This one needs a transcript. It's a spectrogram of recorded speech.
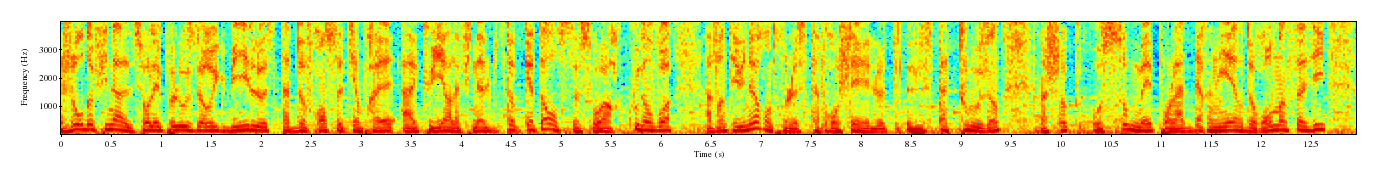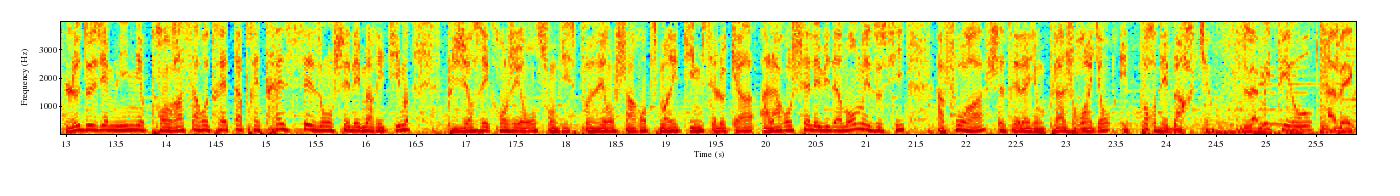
Jour de finale sur les pelouses de rugby, le Stade de France se tient prêt à accueillir la finale du top 14 ce soir. Coup d'envoi à 21h entre le Stade Rochelet et le, Stade Toulousain. Un choc au sommet pour la dernière de Romain Sazi. Le deuxième ligne prendra sa retraite après 13 saisons chez les Maritimes. Plusieurs écrans géants sont disposés en Charente-Maritime. C'est le cas à La Rochelle évidemment, mais aussi à Foura, Châtelaillon-Plage, Royan et Port-des-Barques. La météo avec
